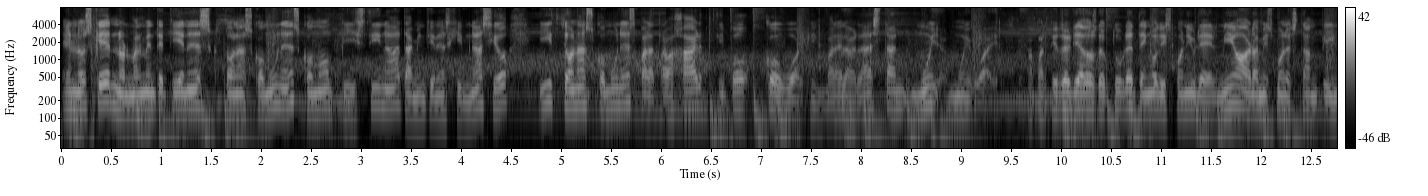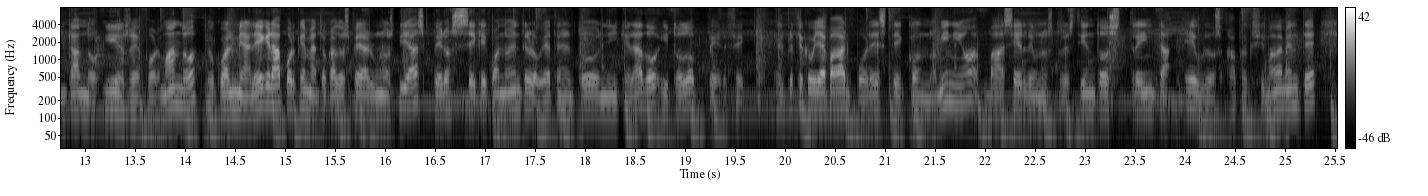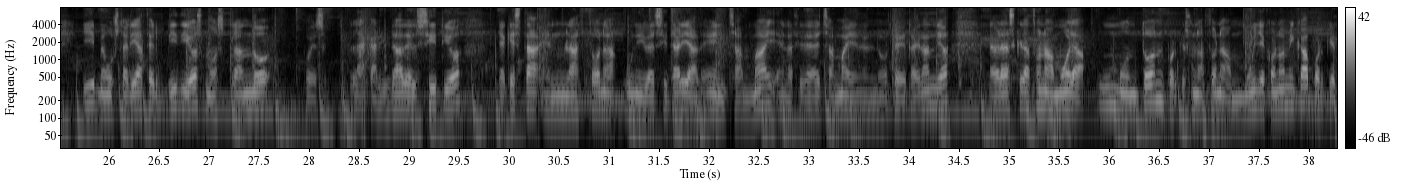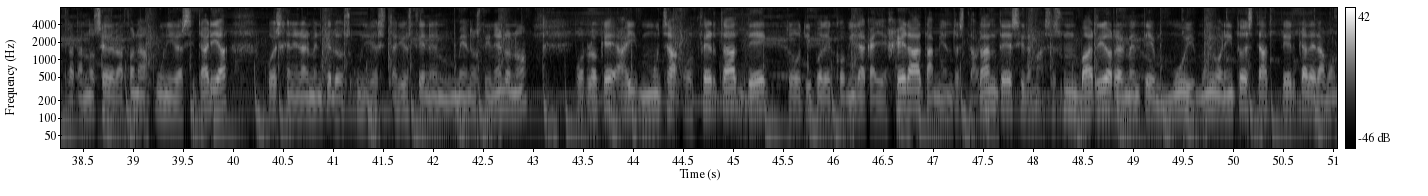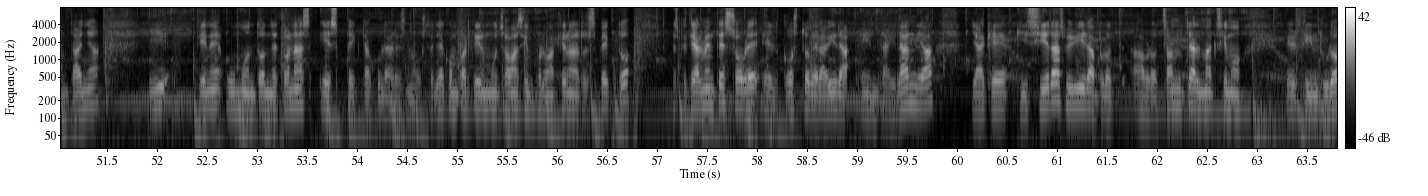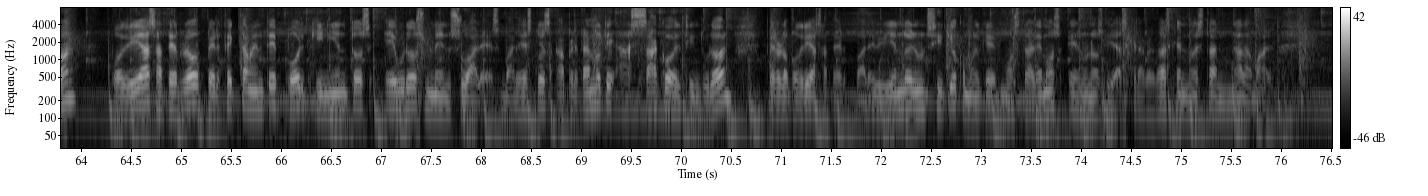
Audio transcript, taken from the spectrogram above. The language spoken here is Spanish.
en los que normalmente tienes zonas comunes como piscina, también tienes gimnasio y zonas comunes para trabajar tipo coworking, ¿vale? La verdad están muy muy guay. A partir del día 2 de octubre tengo disponible el mío, ahora mismo lo están pintando y reformando, lo cual me alegra porque me ha tocado esperar unos días, pero sé que cuando entre lo voy a tener todo niquelado y todo perfecto. El precio que voy a pagar por este condominio va a ser de unos 330 euros aproximadamente y me gustaría hacer vídeos mostrando pues la calidad del sitio, ya que está en una zona universitaria en Chiang Mai, en la ciudad de Chiang Mai, en el norte de Tailandia. La verdad es que la zona mola un montón porque es una zona muy económica, porque tratándose de la zona universitaria, pues generalmente los universitarios tienen menos dinero, ¿no? Por lo que hay mucha oferta de todo tipo de comida callejera, también restaurantes y demás. Es un barrio realmente muy, muy bonito, está cerca de la montaña y tiene un montón de zonas espectaculares. Me gustaría compartir mucha más información al respecto, especialmente sobre el costo de la vida en Tailandia, ya que quisieras vivir abrochándote al máximo el cinturón, podrías hacerlo perfectamente por 500 euros mensuales, ¿vale? Esto es apretándote a saco el cinturón, pero lo podrías hacer, ¿vale? Viviendo en un sitio como el que mostraremos en unos días, que la verdad es que no está nada mal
